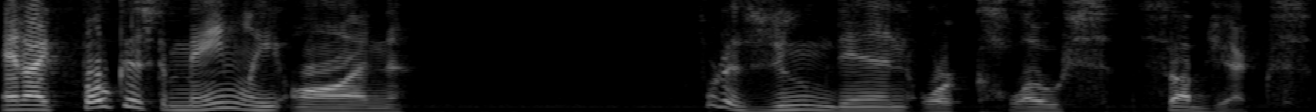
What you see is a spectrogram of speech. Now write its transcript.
And I focused mainly on sort of zoomed in or close subjects.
